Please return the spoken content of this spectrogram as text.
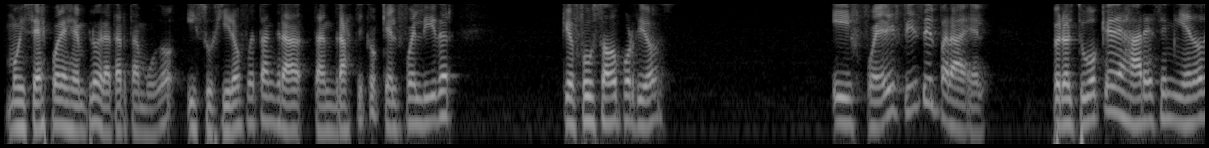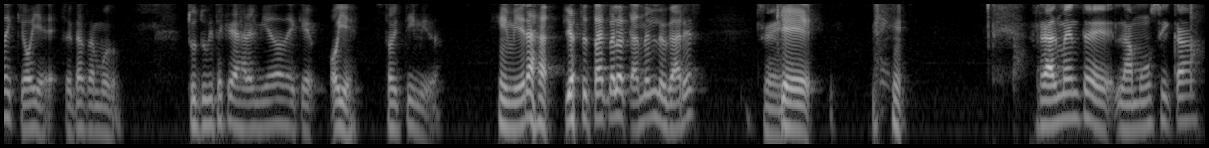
Moisés, por ejemplo, era tartamudo y su giro fue tan, drástico que él fue el líder que fue usado por Dios. Y fue difícil para él. Pero él tuvo que dejar ese miedo de que, oye, soy tartamudo. Tú tuviste que dejar el miedo de que, oye, soy tímido. Y mira, Dios te está colocando en lugares Sí. que... realmente la música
